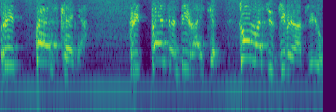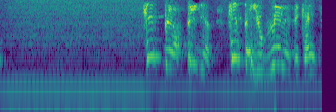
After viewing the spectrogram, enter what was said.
Repent, Kenya. Repent and be righteous. So much is given unto you. Keep the obedience. Keep the humility, Kenya.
